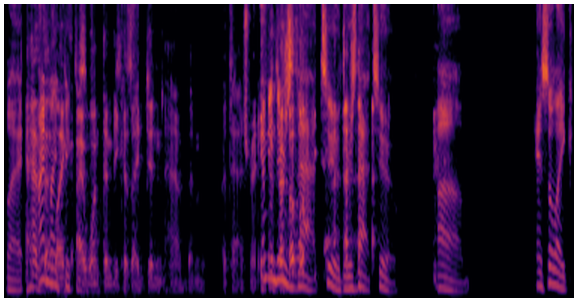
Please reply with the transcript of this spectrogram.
But I have I that might like pick I want them because I didn't have them attachment. I mean, there's know? that too. There's that too. Um, and so like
